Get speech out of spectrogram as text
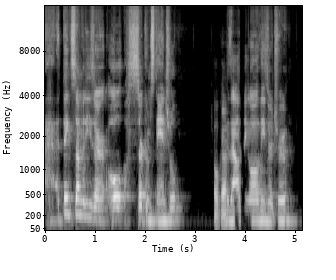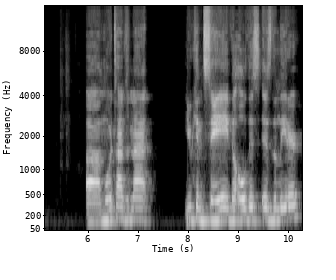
I think some of these are all circumstantial Okay. because I don't think all these are true. Uh, more times than not, you can say the oldest is the leader,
